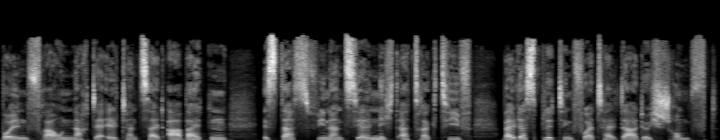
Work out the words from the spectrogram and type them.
Wollen Frauen nach der Elternzeit arbeiten, ist das finanziell nicht attraktiv, weil der Splitting-Vorteil dadurch schrumpft.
